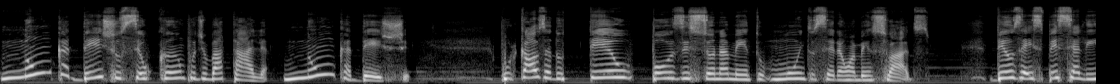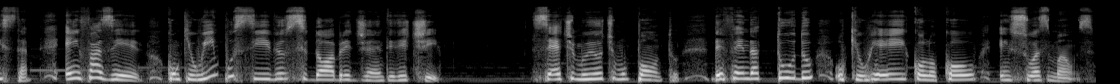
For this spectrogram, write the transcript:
Nunca deixe o seu campo de batalha. Nunca deixe. Por causa do teu posicionamento, muitos serão abençoados. Deus é especialista em fazer com que o impossível se dobre diante de ti. Sétimo e último ponto: defenda tudo o que o rei colocou em suas mãos.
